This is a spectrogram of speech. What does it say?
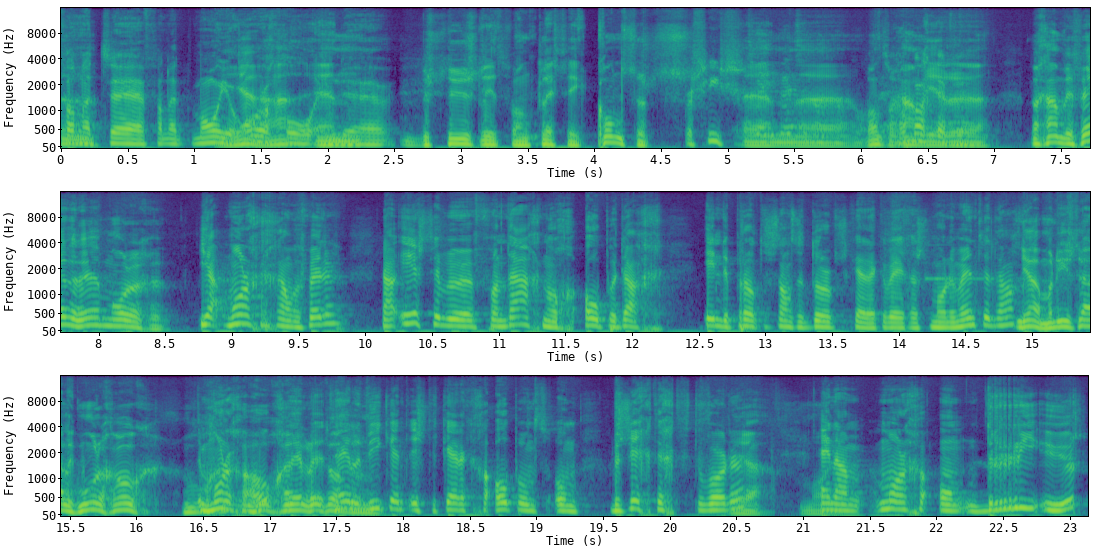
van, het, eh, van het mooie ja, orgel. in en de, bestuurslid van Classic Concerts. Precies. En, eh, want we gaan, weer, we gaan weer verder, hè, morgen. Ja, morgen gaan we verder. Nou, eerst hebben we vandaag nog open dag in de protestantse dorpskerk wegens Monumentendag. Ja, maar die is eigenlijk morgen ook. Hoe- Morgen ook. We hebben het hele doen? weekend is de kerk geopend om bezichtigd te worden. Ja, en dan morgen om drie uur,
